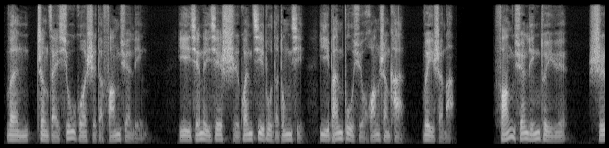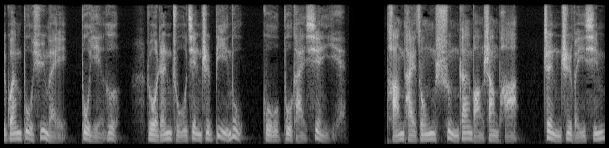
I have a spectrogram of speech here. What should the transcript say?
问正在修国史的房玄龄：“以前那些史官记录的东西，一般不许皇上看，为什么？”房玄龄对曰：“史官不虚美，不隐恶，若人主见之，必怒，故不敢献也。”唐太宗顺杆往上爬，朕之为心，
